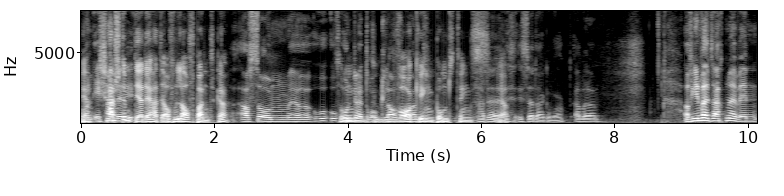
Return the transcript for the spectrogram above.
Ja. Und ich ah, hatte stimmt, der, der hatte auf dem Laufband, gell? auf so einem äh, So Unterdrucklaufband. Walking Bumstings. Hat er, ja. ist er da gewalkt. Aber auf jeden Fall sagt man, wenn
